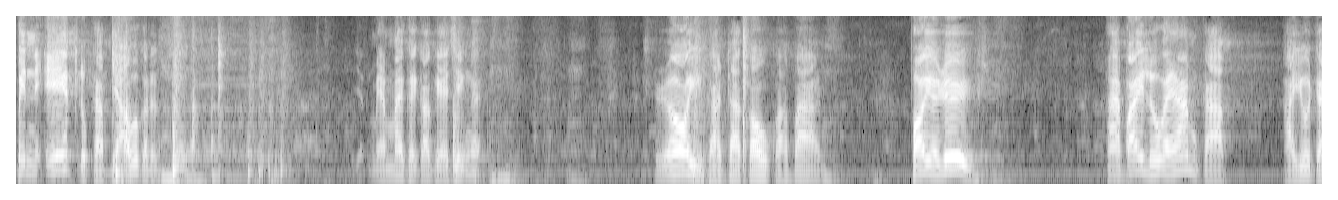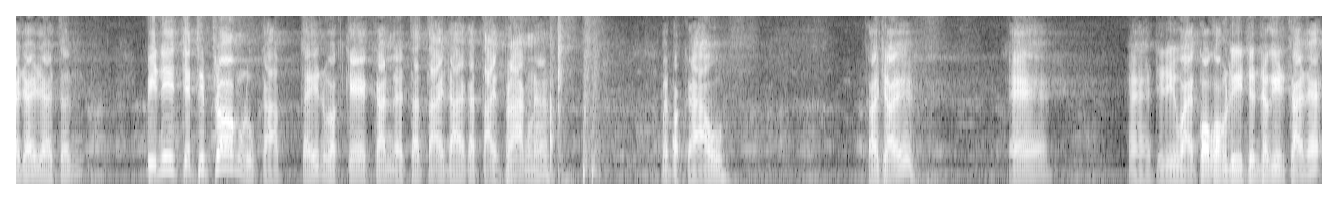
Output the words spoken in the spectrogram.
เป็นเอสลูกครับยาวก ว่านั้น Giật mẹ mấy cái cao kẻ xính á Rồi cả cha câu cả ba Phải rồi đi Hà bấy lũ cái hám cạp Hà vô trời đây ra tính ปีนี้เจ็ดสิบสองลูกกับแต่เห็นว่าแก้กันน่ะถ้าตายได้ก็ตายพลางนะ ไม่ประกาวเข้าใจเอ๊ะเอ๊ะทีนี้ไหวก็ของดีจนสกิดกันนะ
